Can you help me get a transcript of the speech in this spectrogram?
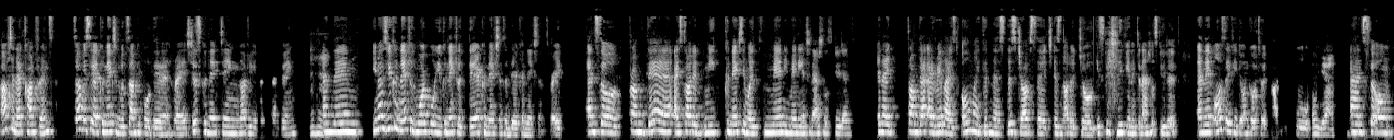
after that conference, so obviously I connected with some people there, right? Just connecting, not really what I'm doing. Mm-hmm. And then, you know, as you connect with more people, you connect with their connections and their connections, right? And so from there, I started me connecting with many, many international students. And I, from that, I realized, oh my goodness, this job search is not a joke, especially if you're an international student. And then also if you don't go to a target school. Oh yeah. And so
